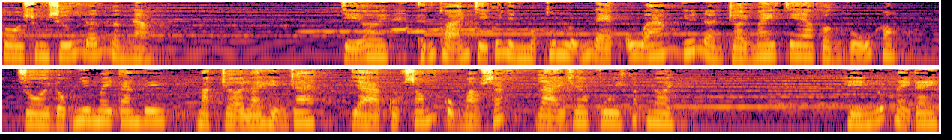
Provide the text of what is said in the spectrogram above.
tôi sung sướng đến gần nào. Chị ơi, thỉnh thoảng chị có nhìn một thung lũng đẹp u ám dưới nền trời mây che vần vũ không? Rồi đột nhiên mây tan đi, mặt trời lại hiện ra và cuộc sống cùng màu sắc lại reo vui khắp nơi. Hiện lúc này đây,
